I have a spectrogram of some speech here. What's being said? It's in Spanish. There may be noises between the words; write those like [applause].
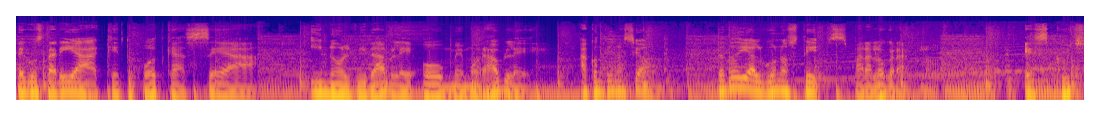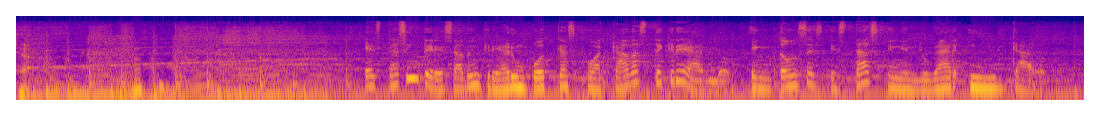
¿Te gustaría que tu podcast sea inolvidable o memorable? A continuación, te doy algunos tips para lograrlo. Escucha. [laughs] ¿Estás interesado en crear un podcast o acabas de crearlo? Entonces estás en el lugar indicado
